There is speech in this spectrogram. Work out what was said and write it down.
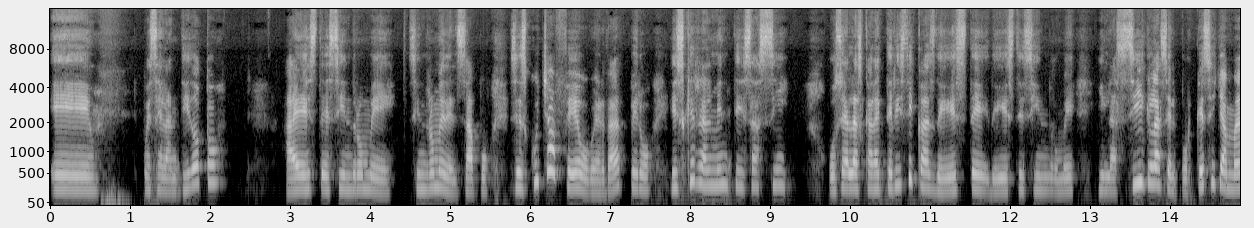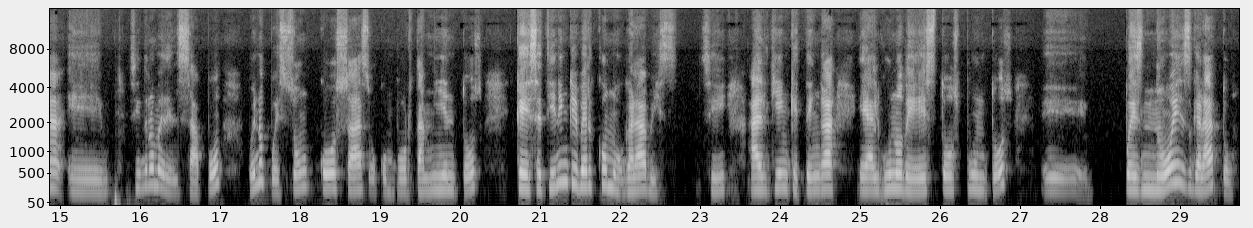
eh, pues el antídoto a este síndrome síndrome del sapo. Se escucha feo, ¿verdad? Pero es que realmente es así. O sea, las características de este, de este síndrome y las siglas, el por qué se llama eh, síndrome del sapo, bueno, pues son cosas o comportamientos que se tienen que ver como graves, ¿sí? Alguien que tenga eh, alguno de estos puntos, eh, pues no es grato,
